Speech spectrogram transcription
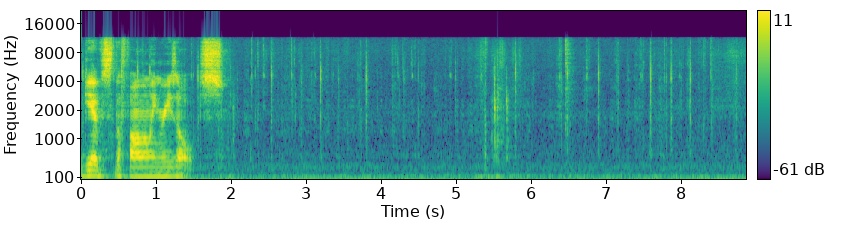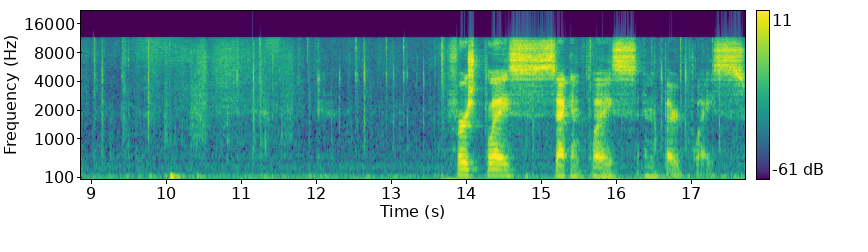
gives the following results. First place, second place, and third place.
